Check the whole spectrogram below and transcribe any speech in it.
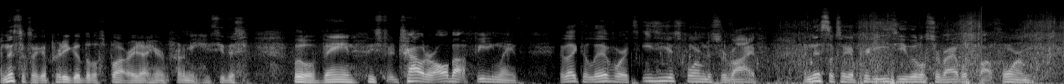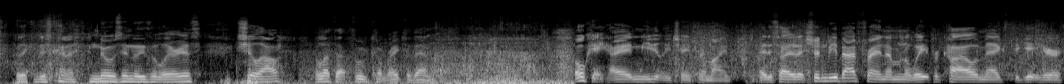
And this looks like a pretty good little spot right out here in front of me. You see this little vein. These trout are all about feeding lanes. They like to live where it's easiest for them to survive. And this looks like a pretty easy little survival spot for them where they can just kind of nose into these little areas, chill out, and let that food come right to them. Okay, I immediately changed my mind. I decided I shouldn't be a bad friend. I'm gonna wait for Kyle and Megs to get here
